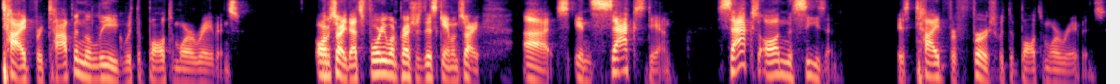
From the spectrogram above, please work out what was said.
Tied for top in the league with the Baltimore Ravens. Or I'm sorry, that's 41 pressures this game. I'm sorry. Uh, in sacks, Dan, sacks on the season is tied for first with the Baltimore Ravens.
